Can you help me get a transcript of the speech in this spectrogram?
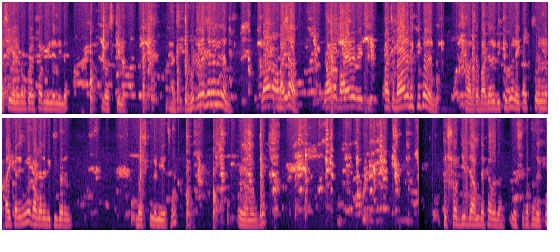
আশি, এরকম করে সব মিলে নিলেন। দশ কিলো। আচ্ছা হোটেলের জন্য নিলেন? বাসা আচ্ছা বাজারে বিক্রি করেন? আচ্ছা বাজারে বিক্রি করেন। এখান থেকে ওনারা পাইকারি নিয়ে বাজারে বিক্রি করেন। দশ কিলো নিয়েছে এই মুরগি। তো সবজির দাম দেখাবো দর্শক আপনাদেরকে।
